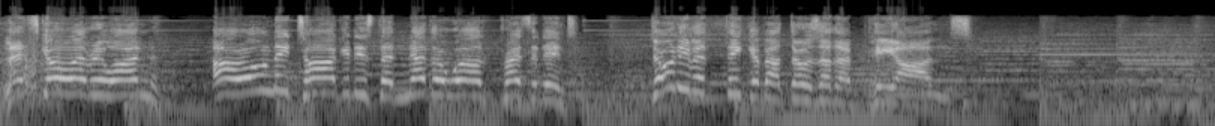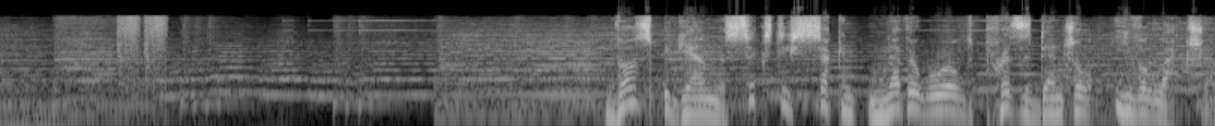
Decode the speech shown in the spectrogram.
Let's go, everyone! Our only target is the Netherworld President! Don't even think about those other peons! Thus began the 62nd Netherworld presidential election.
